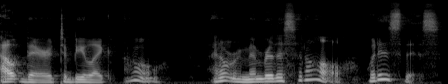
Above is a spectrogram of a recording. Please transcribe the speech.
out there to be like, oh, I don't remember this at all. What is this?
